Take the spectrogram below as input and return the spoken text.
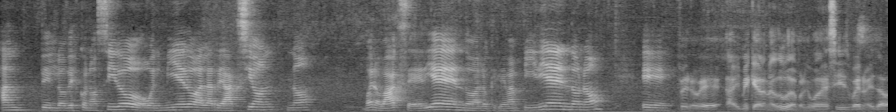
ante lo desconocido o el miedo a la reacción, ¿no? Bueno, va accediendo a lo que le van pidiendo, ¿no? Eh, Pero ve, ahí me queda una duda, porque vos decís, bueno, ella,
